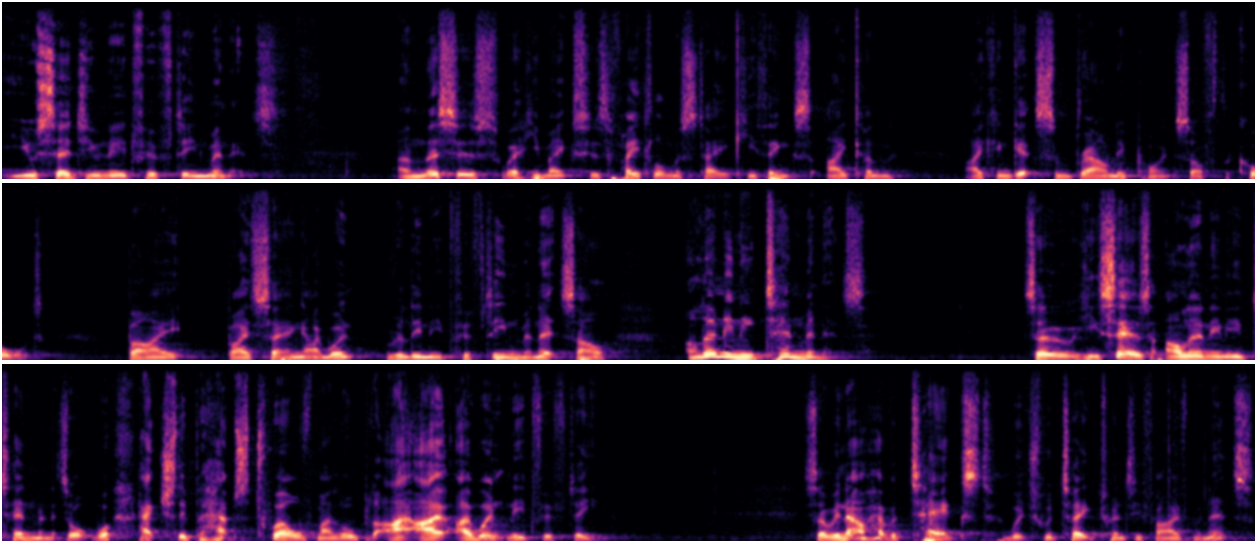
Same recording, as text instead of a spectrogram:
you said you need 15 minutes. And this is where he makes his fatal mistake. He thinks, I can I can get some brownie points off the court by, by saying I won't really need 15 minutes, I'll, I'll only need 10 minutes. So he says, I'll only need 10 minutes, or well, actually perhaps 12, my lord, but I, I, I won't need 15. So we now have a text which would take 25 minutes,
